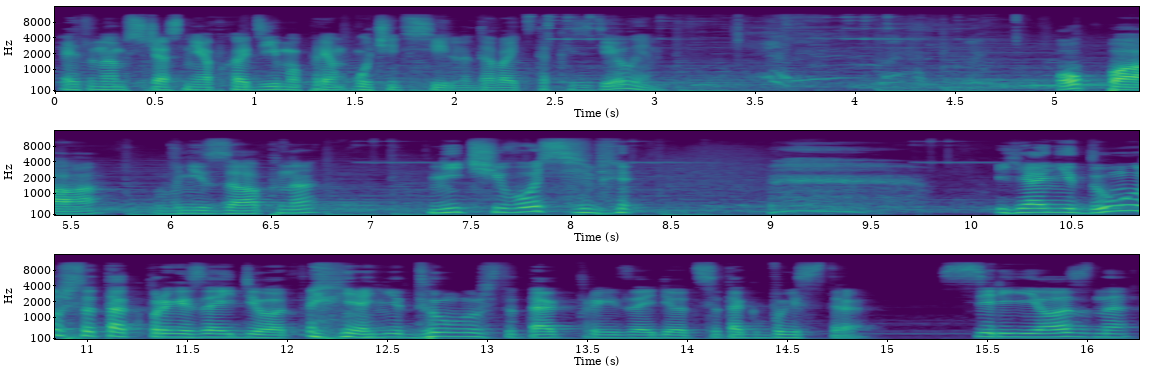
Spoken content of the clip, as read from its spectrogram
Это нам сейчас необходимо прям очень сильно. Давайте так и сделаем. Опа! Внезапно Ничего себе. Я не думал, что так произойдет. Я не думал, что так произойдет. Все так быстро. Серьезно?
